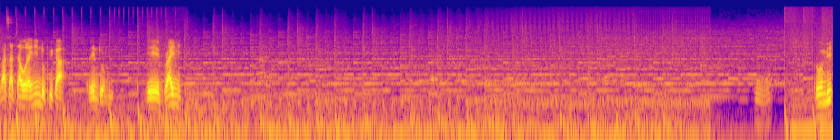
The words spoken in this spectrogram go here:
ngasataura ini ndopika randomly eh, brian rumbi.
